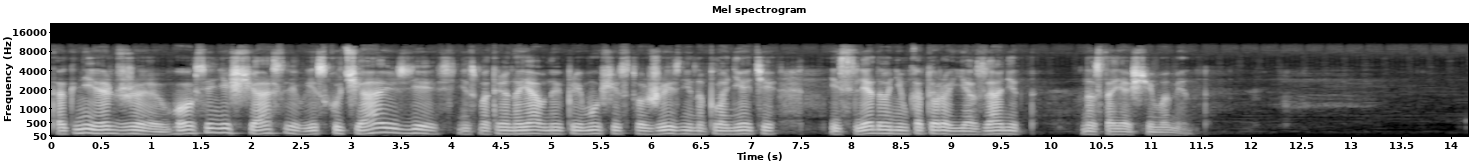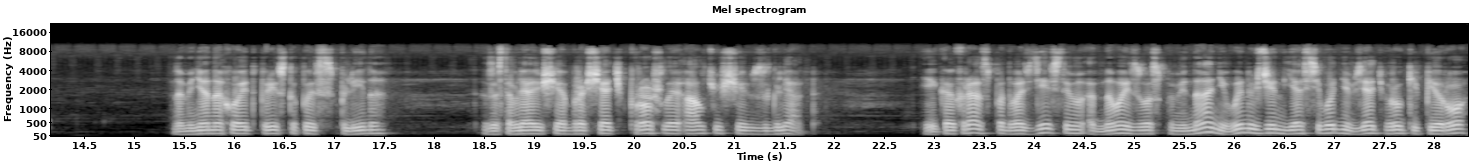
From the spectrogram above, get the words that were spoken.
Так нет же, вовсе несчастлив и скучаю здесь, несмотря на явное преимущество жизни на планете, исследованием которой я занят в настоящий момент. Но меня находят приступы сплина, заставляющий обращать в прошлое алчущий взгляд. И как раз под воздействием одного из воспоминаний вынужден я сегодня взять в руки перо,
